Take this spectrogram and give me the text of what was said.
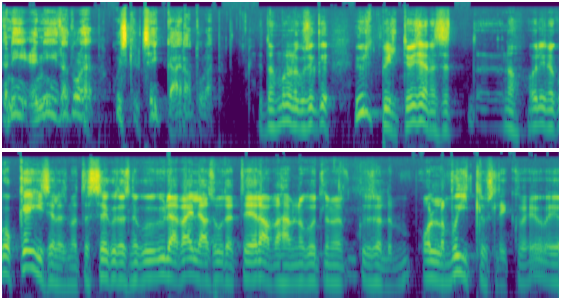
ja nii, nii ta tuleb, kuskilt see ikka ära tuleb et noh, mul on nagu sihuke üldpilt ju iseenesest noh, oli nagu okei okay selles mõttes see, kuidas nagu üle välja suudeti enam-vähem nagu ütleme, kuidas öelda, olla võitluslik või, või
